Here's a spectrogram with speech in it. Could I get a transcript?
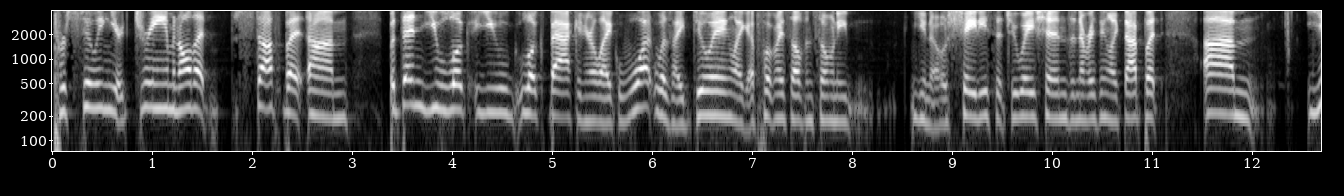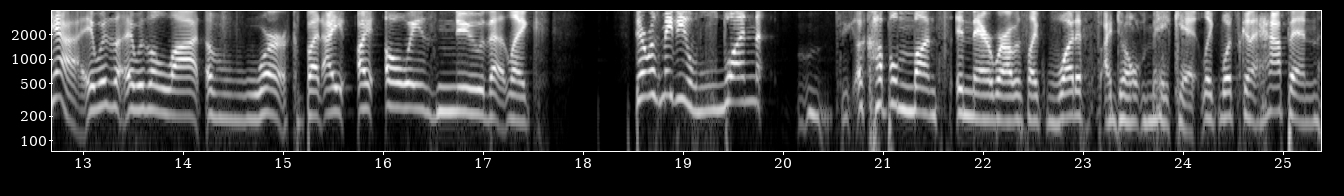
pursuing your dream and all that stuff. But um, but then you look you look back and you're like, what was I doing? Like I put myself in so many you know shady situations and everything like that. But um, yeah, it was it was a lot of work. But I I always knew that like there was maybe one a couple months in there where I was like, what if I don't make it? Like, what's going to happen?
